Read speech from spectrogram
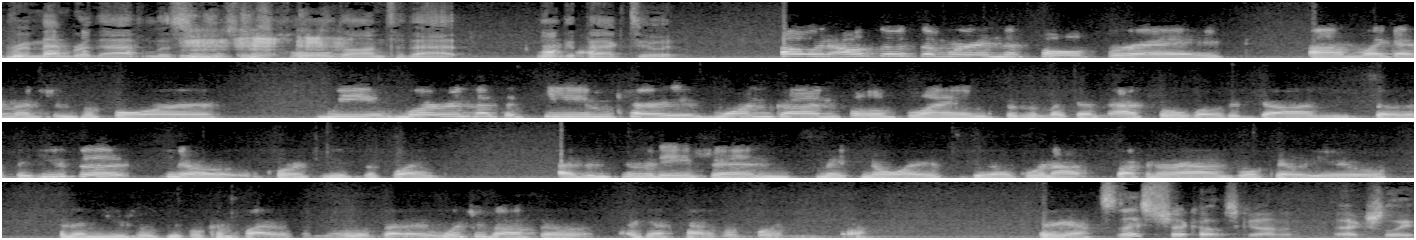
Remember that, listeners. Just hold on to that. We'll get back to it. Oh, and also somewhere in this whole fray, um, like I mentioned before, we learn that the team carries one gun full of blanks and then like an actual loaded gun, so that they use the, you know, of course, use the blanks as intimidation to make noise to be like, we're not fucking around, we'll kill you, and then usually people comply with them a little bit better, which is also, I guess, kind of important. So there you go. It's a nice Chekhov's gun, actually.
